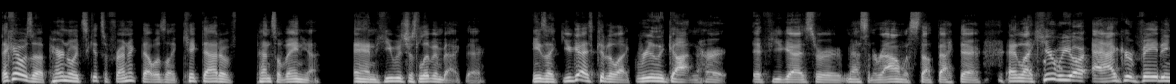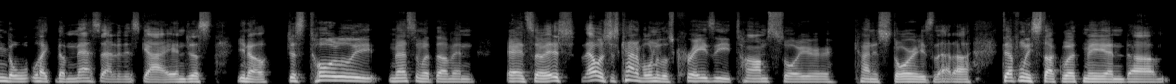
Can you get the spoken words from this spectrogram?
that guy was a paranoid schizophrenic that was like kicked out of Pennsylvania, and he was just living back there." He's like, you guys could have like really gotten hurt if you guys were messing around with stuff back there. And like here we are aggravating the like the mess out of this guy and just, you know, just totally messing with them. And and so it's that was just kind of one of those crazy Tom Sawyer kind of stories that uh definitely stuck with me. And um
